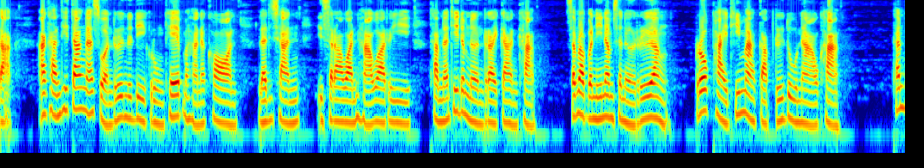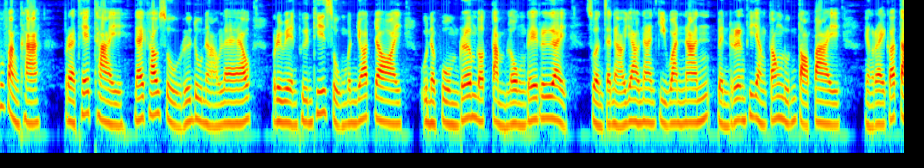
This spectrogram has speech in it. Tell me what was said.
จักร อาคารที่ตั้งณสวนรื่นฤดีกรุงเทพมหานคร และดิฉัน อิสราวันหาวารีทำหน้าที่ดำเนินรายการค่ะสำหรับวันนี้นำเสนอเรื่อง โรคภัยที่มากับฤดูหนาวค่ะ ท่านผู้ฟังคะ ประเทศไทยได้เข้าสู่ฤดูหนาวแล้ว บริเวณพื้นที่สูงบนยอดดอย อุณหภูมิเริ่มลดต่ำลงเรื่อยๆ ส่วนจะหนาวยาวนานกี่วันนั้น เป็นเรื่องที่ยังต้องลุ้นต่อไป อย่างไรก็ต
